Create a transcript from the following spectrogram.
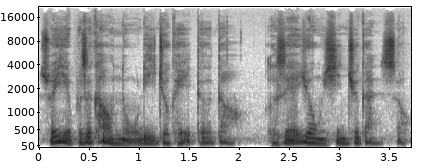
所以也不是靠努力就可以得到，而是要用心去感受。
